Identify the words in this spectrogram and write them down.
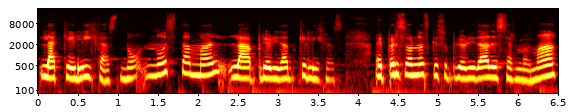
la que elijas, ¿no? No está mal la prioridad que elijas. Hay personas que su prioridad es ser mamá,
